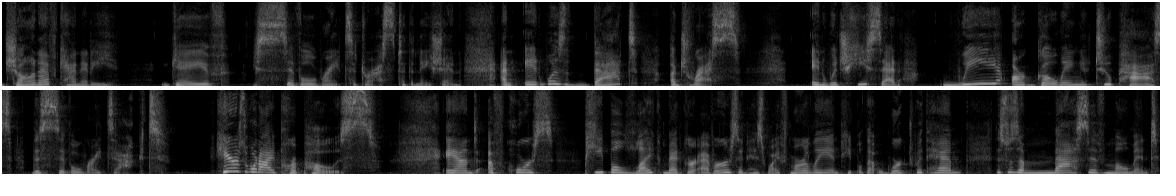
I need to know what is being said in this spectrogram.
John F. Kennedy gave a civil rights address to the nation. And it was that address in which he said, We are going to pass the Civil Rights Act. Here's what I propose. And of course, people like Medgar Evers and his wife Myrlie and people that worked with him, this was a massive moment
